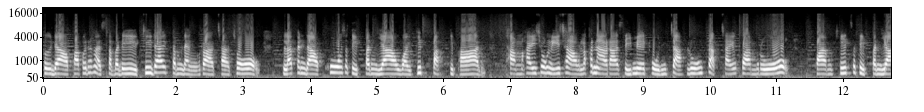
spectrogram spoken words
คือดาวพระพฤหัสบดีที่ได้ตำแหน่งราชาโชค และเป็นดาวคู่สติปัญญาไวพริบปฏิภาณทำให้ช่วงนี้ชาวลัคนาราศีเมถุนจะรู้จักใช้ความรู้ ความคิดสติปัญญา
